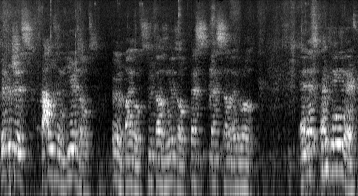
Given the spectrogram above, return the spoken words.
Literature is thousand years old. Look at the Bible, it's 2,000 years old, best bestseller in the world. And there's everything in there.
